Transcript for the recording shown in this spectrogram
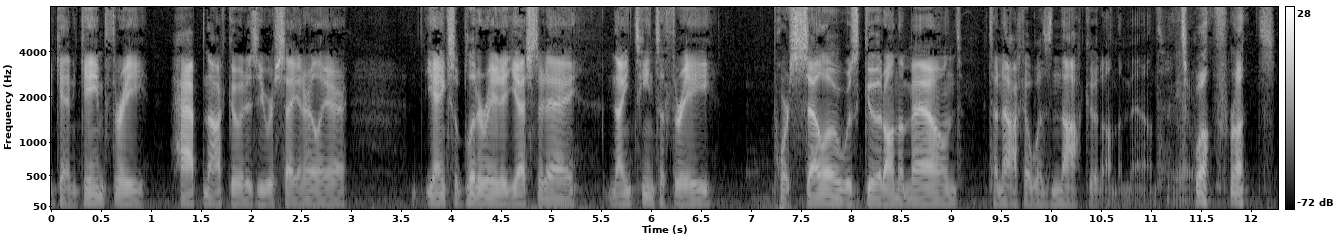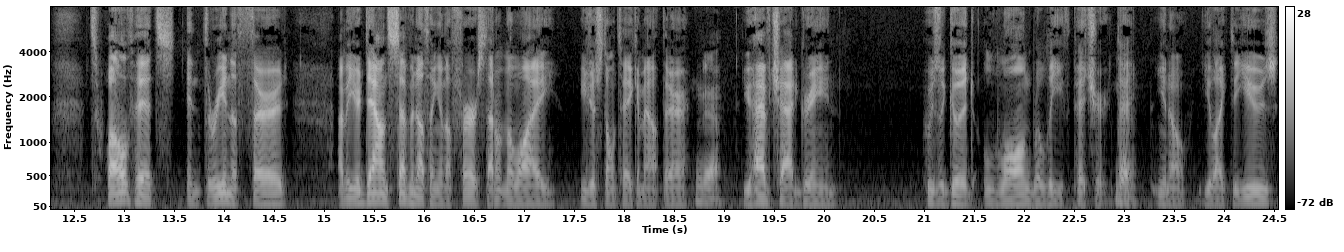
again, game three, Happ not good as you were saying earlier. Yanks obliterated yesterday, nineteen to three. Porcello was good on the mound. Tanaka was not good on the mound. Twelve runs, twelve hits in three and a third. I mean, you're down seven nothing in the first. I don't know why you just don't take him out there. yeah. You have Chad Green, who's a good long relief pitcher that Yeah. you know you like to use.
